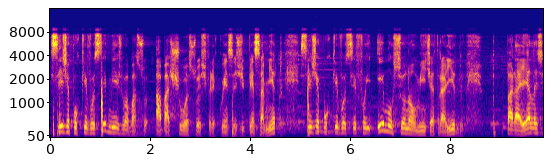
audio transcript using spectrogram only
seja porque você mesmo abaixou, as suas frequências de pensamento, seja porque você foi emocionalmente atraído para elas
